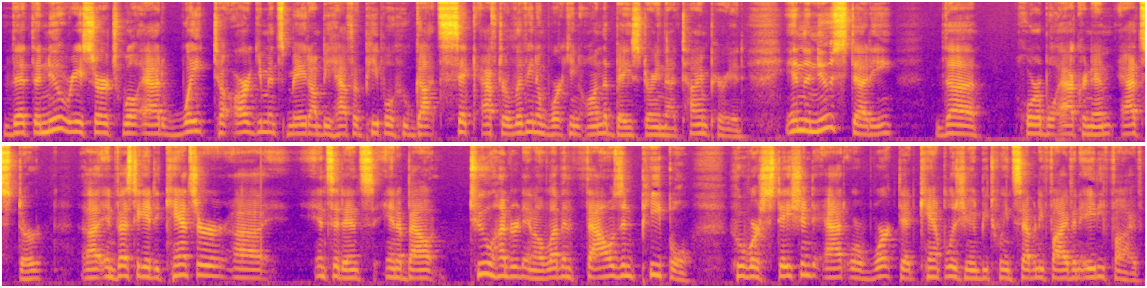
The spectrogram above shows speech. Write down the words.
that the new research will add weight to arguments made on behalf of people who got sick after living and working on the base during that time period. In the new study, the horrible acronym ADSTR uh, investigated cancer uh, incidents in about 211,000 people who were stationed at or worked at Camp Lejeune between 75 and 85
